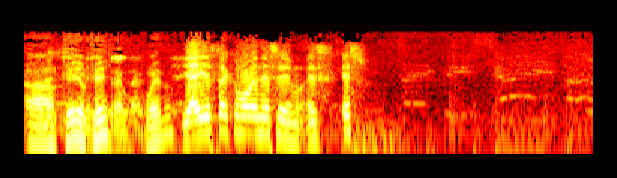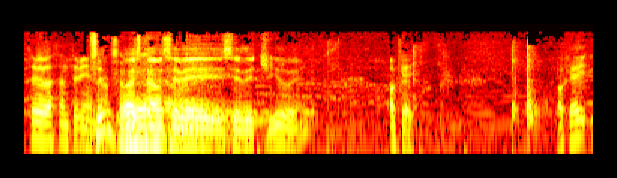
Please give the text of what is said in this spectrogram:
Ah, ok, ok. Bueno. Y ahí está como ven ese, es eso. Se ve bastante bien, Sí, ¿no? se No, ve. está- se ve se ve chido, ¿eh? Ok. Ok, y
